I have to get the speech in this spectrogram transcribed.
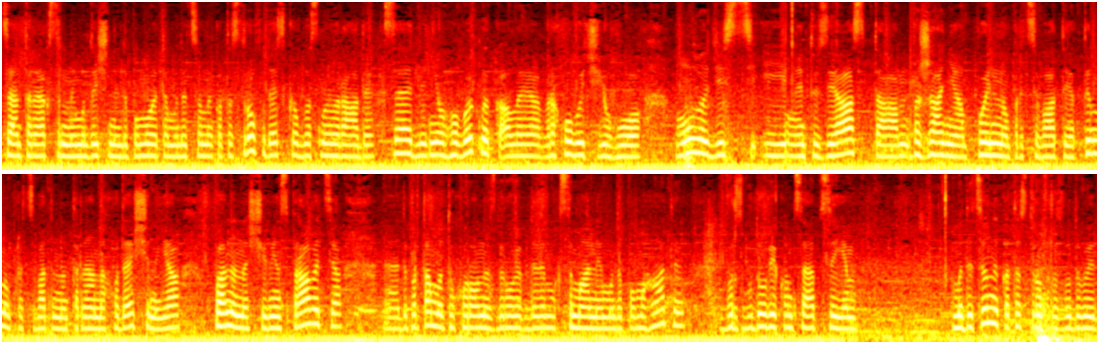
центр екстреної медичної допомоги та медицини катастроф Одеської обласної ради. Це для нього виклик, але враховуючи його молодість і ентузіазм та бажання пильно працювати активно працювати на теренах Одещини, я впевнена, що він справиться. Департамент охорони здоров'я буде максимально йому допомагати в розбудові концепції медицини катастроф, розводової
